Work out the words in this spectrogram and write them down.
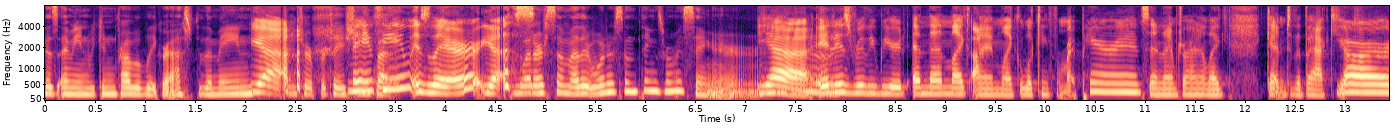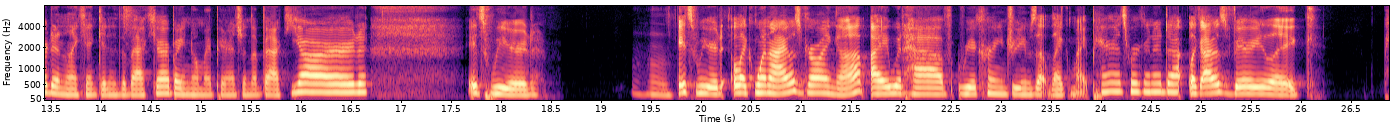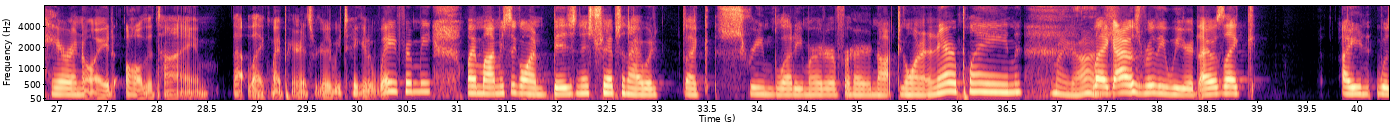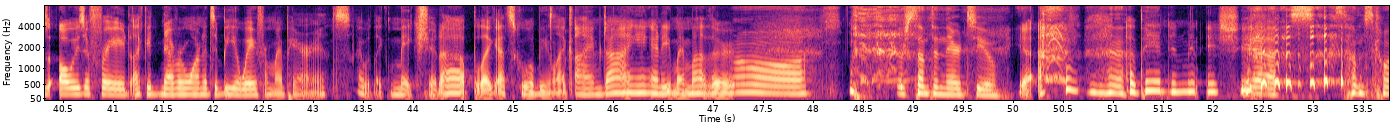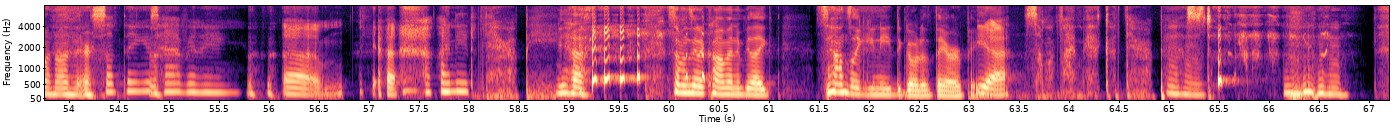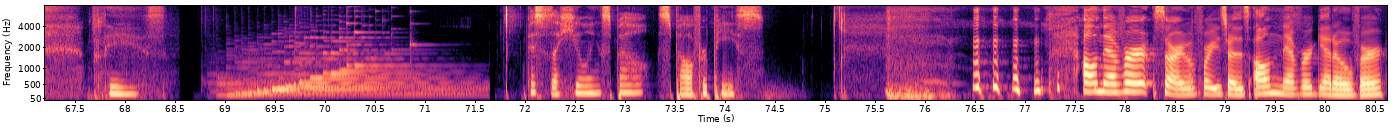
Because I mean, we can probably grasp the main Yeah. interpretation. Main theme is there. Yes. What are some other? What are some things we're missing? Or Yeah, it is really weird. And then like I'm like looking for my parents and I'm trying to like get into the backyard and I can't get into the backyard, but I know my parents are in the backyard. It's weird. Mm-hmm. It's weird. Like when I was growing up, I would have reoccurring dreams that like my parents were gonna die. Like I was very like paranoid all the time that like my parents were gonna be taken away from me. My mom used to go on business trips and I would like scream bloody murder for her not to go on an airplane. Oh my gosh! Like I was really weird. I was like I was always afraid. Like I never wanted to be away from my parents. I would like make shit up, like at school being like, I'm dying, I need my mother. oh, there's something there too. Yeah. Abandonment issues. Yeah, something's going on there. Something is happening. Um yeah. I need therapy. Yeah, someone's gonna comment and be like, "Sounds like you need to go to therapy." Yeah. Someone find me a good therapist. Please. This is a healing spell, spell for peace. I'll never. Sorry, before you start this, I'll never get over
